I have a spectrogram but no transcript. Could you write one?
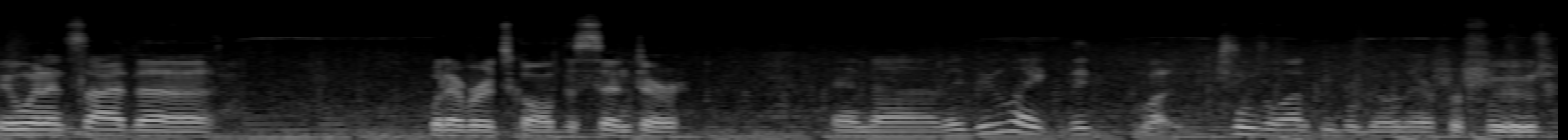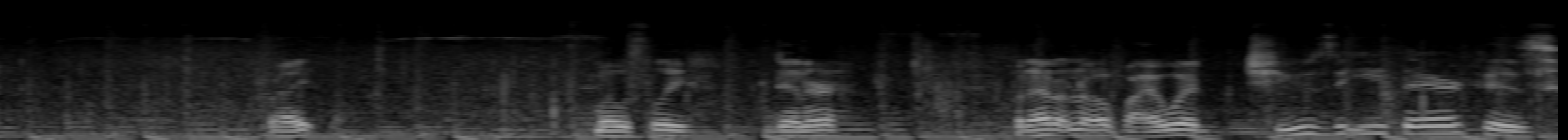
we went inside the whatever it's called, the center, and uh, they do like. They like, seems a lot of people go there for food, right? Mostly dinner. But I don't know if I would choose to eat there because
